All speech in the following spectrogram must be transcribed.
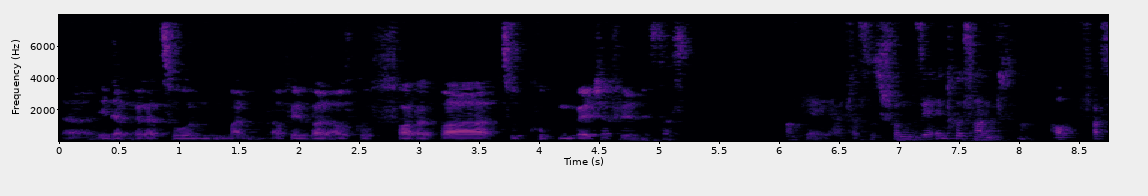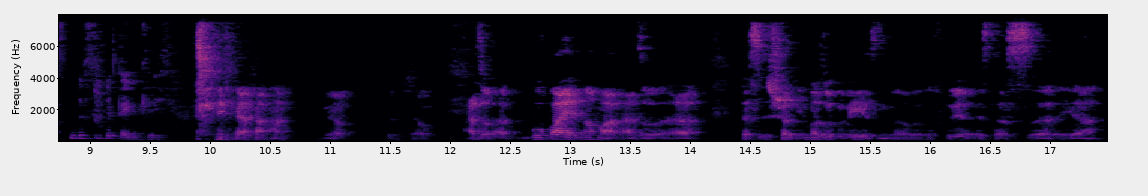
äh, Interpretation man auf jeden Fall aufgefordert war zu gucken, welcher Film ist das. Okay, ja, das ist schon sehr interessant. Auch fast ein bisschen bedenklich. ja, ja, finde ich auch. Also, äh, wobei, nochmal, also, äh, das ist schon immer so gewesen. Früher ist das äh, eher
